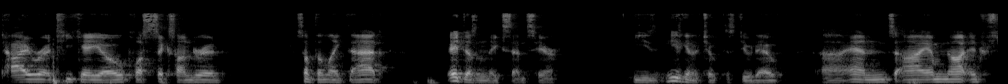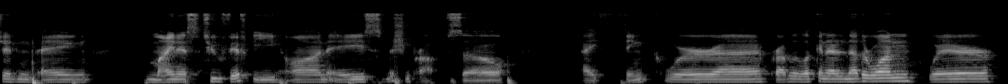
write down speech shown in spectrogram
Taira TKO plus 600, something like that, it doesn't make sense here. He's he's going to choke this dude out. Uh, and I am not interested in paying minus 250 on a submission prop. So I think we're uh, probably looking at another one where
